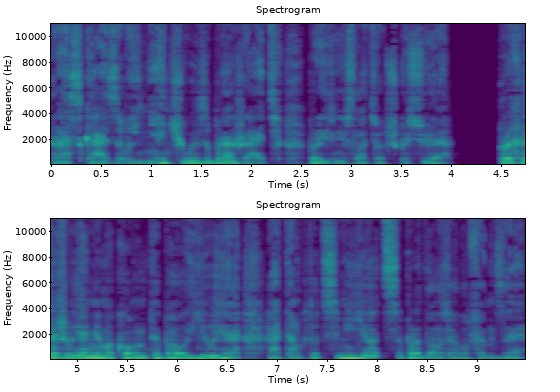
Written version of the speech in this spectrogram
Рассказывай, нечего изображать, произнесла тетушка Сюэ. Прохожу я мимо комнаты Бао Юя, а там кто-то смеется, продолжала Фэнзе.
